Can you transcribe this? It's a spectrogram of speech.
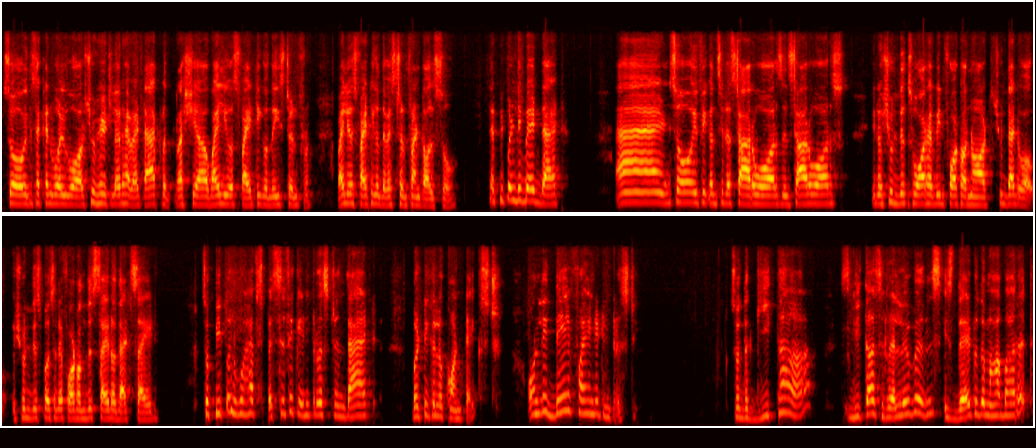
So, in the Second World War, should Hitler have attacked Russia while he was fighting on the Eastern Front, while he was fighting on the Western Front also? That people debate that. And so, if you consider Star Wars, in Star Wars, you know, should this war have been fought or not? Should that uh, should this person have fought on this side or that side? So, people who have specific interest in that particular context only they find it interesting. So the Gita, Gita's relevance is there to the Mahabharata,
